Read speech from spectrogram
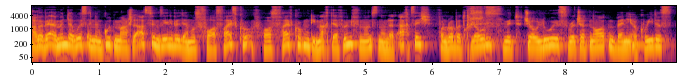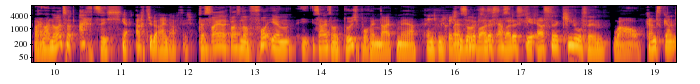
aber wer Amanda Wiss in einem guten Martial Arts Film sehen will, der muss Force 5, Force 5 gucken. Die Macht der 5 von 1980 von Robert Close Shit. mit Joe Lewis, Richard Norton, Benny Oquides. Warte mal, 1980? Ja, 80 oder 81. Das war ja quasi noch vor ihrem, ich sag jetzt mal, Durchbruch in Nightmare. Wenn ich mich recht erinnere, war, das, war das ihr erster Kinofilm. Wow. Ganz, ganz,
